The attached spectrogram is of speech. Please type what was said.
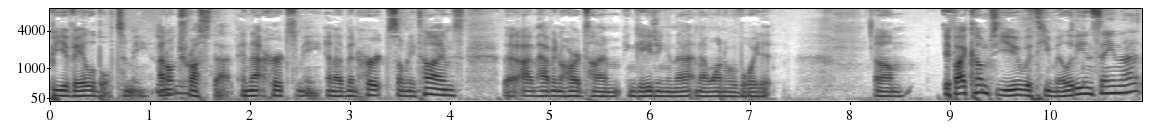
be available to me. I don't trust that and that hurts me and I've been hurt so many times that I'm having a hard time engaging in that and I want to avoid it. Um if I come to you with humility in saying that,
